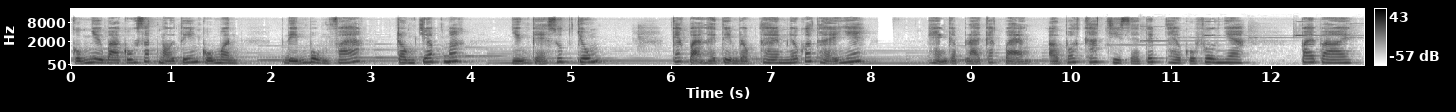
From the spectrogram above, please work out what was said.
cũng như ba cuốn sách nổi tiếng của mình, Điểm bùng phát, Trong chớp mắt, những kẻ xuất chúng. Các bạn hãy tìm đọc thêm nếu có thể nhé. Hẹn gặp lại các bạn ở podcast chia sẻ tiếp theo của Phương nha. Bye bye!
